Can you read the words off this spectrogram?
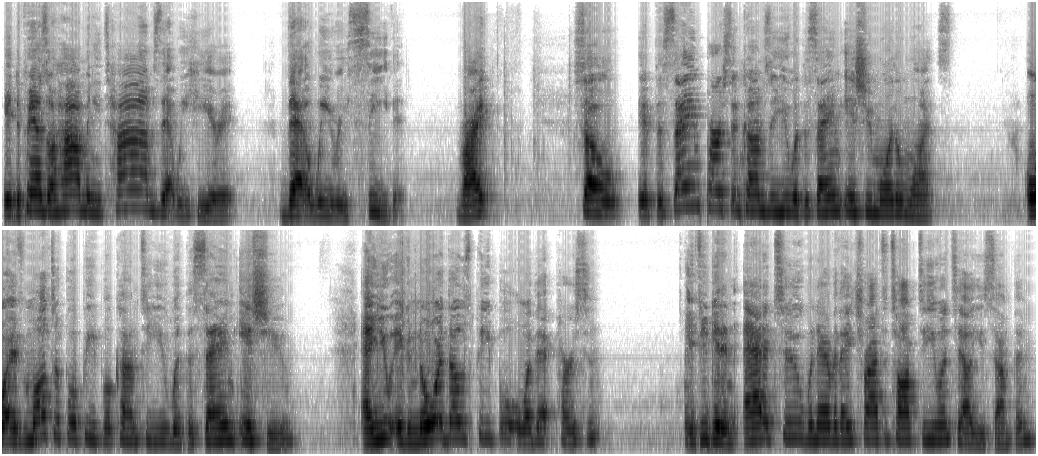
It depends on how many times that we hear it, that we receive it, right? So if the same person comes to you with the same issue more than once, or if multiple people come to you with the same issue and you ignore those people or that person, if you get an attitude whenever they try to talk to you and tell you something,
